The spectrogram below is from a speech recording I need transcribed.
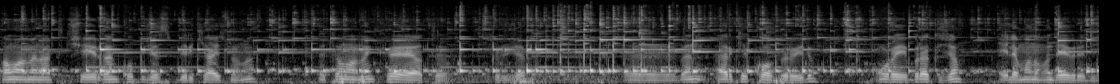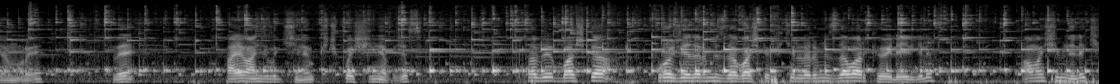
tamamen artık şehirden kopacağız 1-2 ay sonra. Ve tamamen köy hayatı süreceğim. Ee, ben erkek kuaförüydüm. Orayı bırakacağım. Elemanıma devredeceğim orayı. Ve hayvancılık işini, küçük işini yapacağız. Tabii başka projelerimiz de, başka fikirlerimiz de var köyle ilgili. Ama şimdilik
